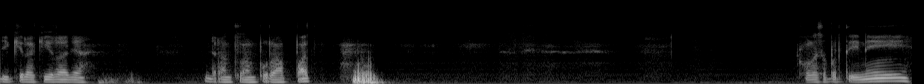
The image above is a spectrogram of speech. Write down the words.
Dikira-kira aja jangan terlalu rapat. Kalau seperti ini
